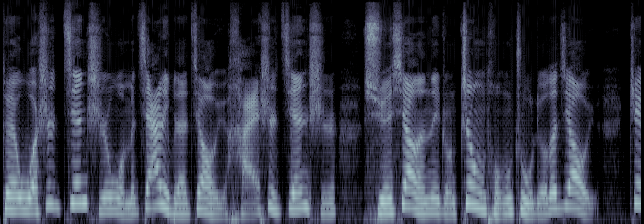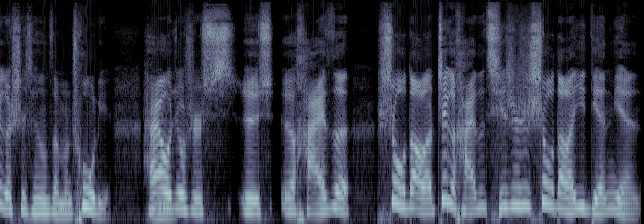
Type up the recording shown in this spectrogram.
对我是坚持我们家里边的教育，还是坚持学校的那种正统主流的教育？这个事情怎么处理？还有就是，呃呃，孩子受到了这个孩子其实是受到了一点点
